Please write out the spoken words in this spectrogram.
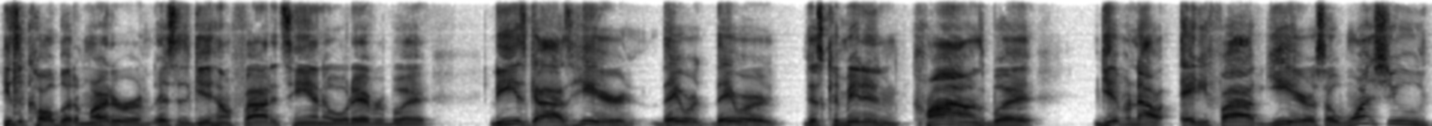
he's a cold-blooded murderer. Let's just give him five to ten or whatever. But these guys here, they were they were just committing crimes, but giving out 85 years. So once you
